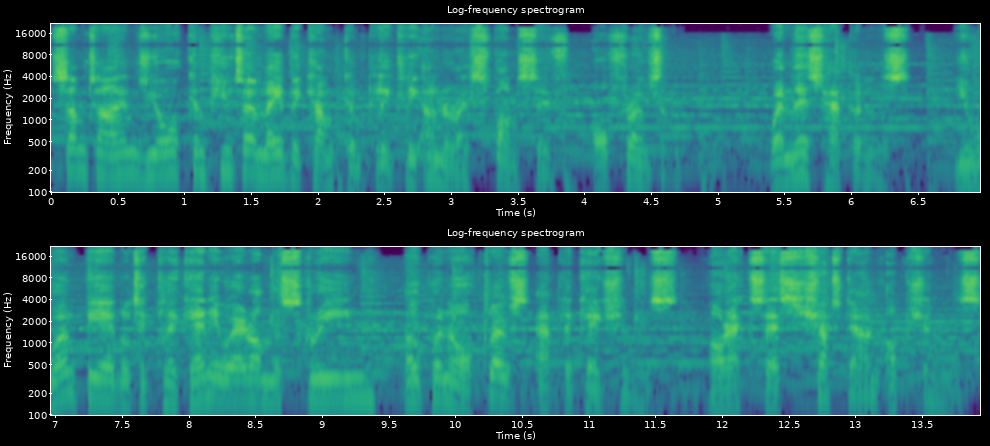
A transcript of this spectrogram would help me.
Sometimes your computer may become completely unresponsive, or frozen. When this happens, you won't be able to click anywhere on the screen, open or close applications, or access shutdown options.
